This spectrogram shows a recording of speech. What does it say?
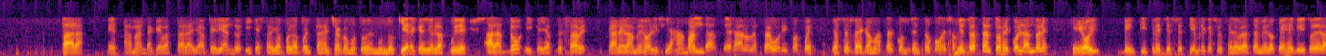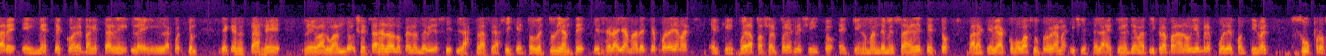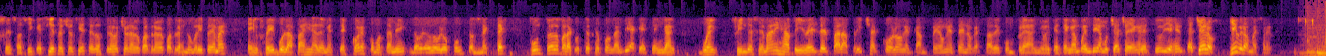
para es Amanda que va a estar allá peleando y que salga por la puerta ancha como todo el mundo quiere, que Dios la cuide a las dos y que ya usted sabe gane la mejor y si es Amanda Serrano nuestra boricua, pues ya usted sabe que vamos a estar contentos con eso. Mientras tanto, recordándole que hoy 23 de septiembre, que se celebra también lo que es el grito del área en Mestre College, van a estar en la, cuestión de que se está re- reevaluando, se está renovando, perdón, debí decir, las clases. Así que todo estudiante, que se la llamada el que pueda llamar, el que pueda pasar por el recinto, el que no mande mensaje de texto para que vea cómo va su programa y si está en las gestiones de matrícula para noviembre, puede continuar su proceso. Así que 787-238-9494 es el numerito de más. En Facebook la página de Mestec Cores, como también www.mestec.edu para que usted se ponga en día, que tengan buen fin de semana y happy birthday para Pritchard Colón, el campeón eterno que está de cumpleaños. Y que tengan buen día, muchachos, allá en el estudio. Gente, achero, give it.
